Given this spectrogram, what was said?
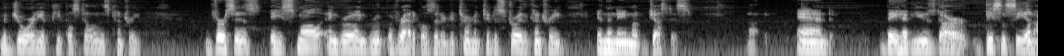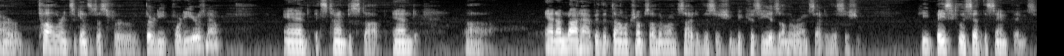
majority of people still in this country versus a small and growing group of radicals that are determined to destroy the country in the name of justice. Uh, and they have used our decency and our tolerance against us for 30, 40 years now. And it's time to stop. And uh, and I'm not happy that Donald Trump's on the wrong side of this issue because he is on the wrong side of this issue. He basically said the same things.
